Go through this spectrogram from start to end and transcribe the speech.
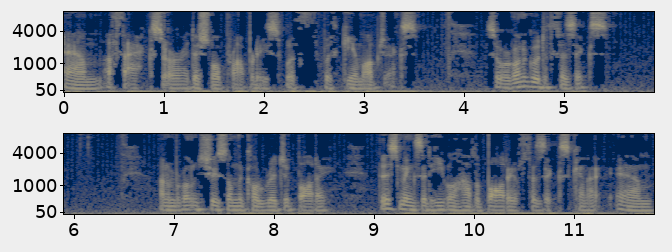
um, effects or additional properties with, with game objects. So we're going to go to physics, and we're going to choose something called rigid body. This means that he will have a body of physics kind of um,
